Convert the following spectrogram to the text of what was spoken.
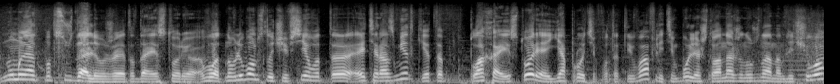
Ну, мы обсуждали уже эту, да, историю. Вот, но в любом случае, все вот э, эти разметки, это плохая история. Я против вот этой вафли, тем более, что она же нужна нам для чего?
